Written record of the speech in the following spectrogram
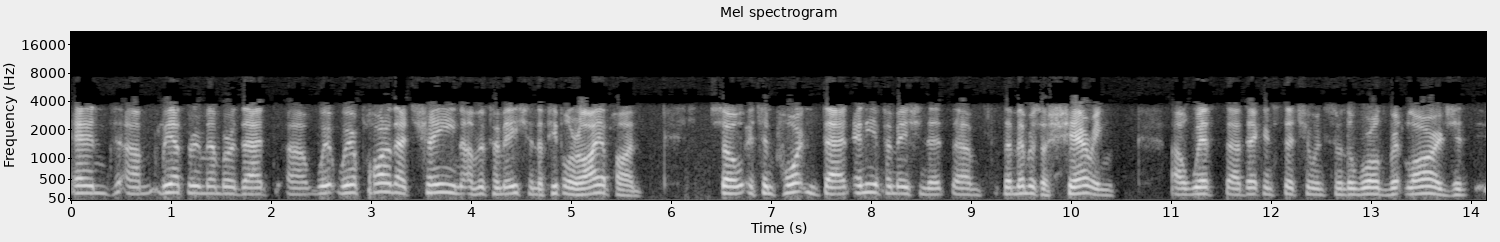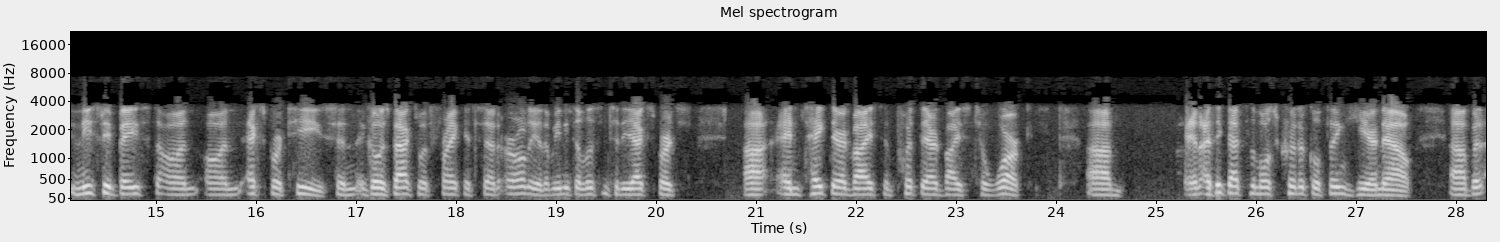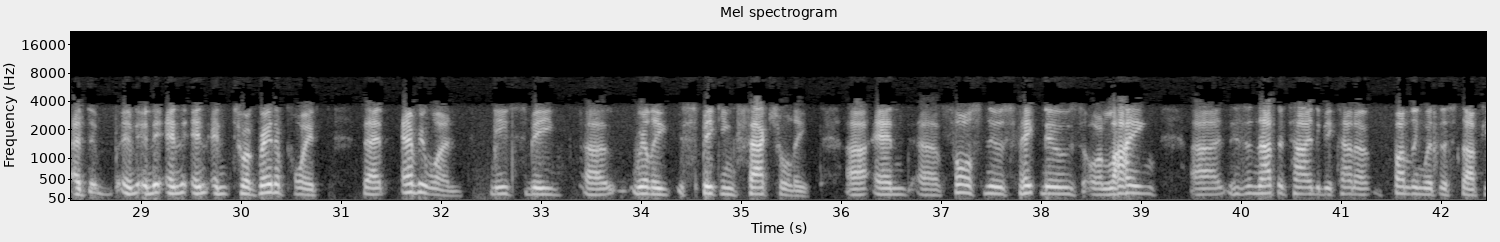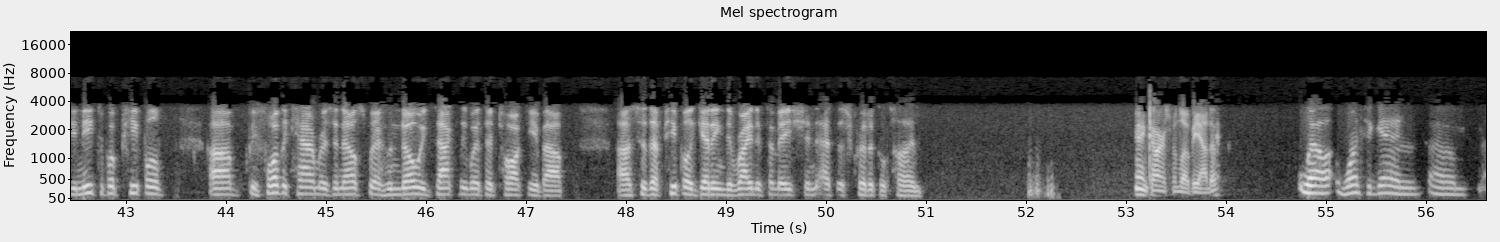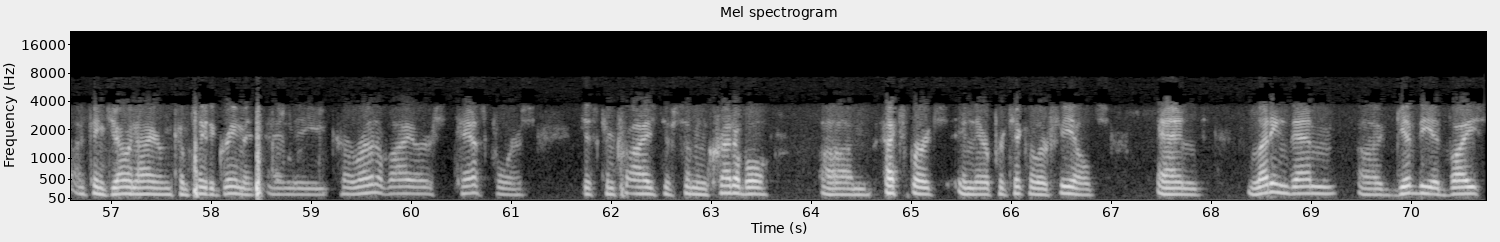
And um, we have to remember that uh, we're, part of that chain of information that people rely upon. So it's important that any information that uh, the members are sharing uh, with uh, their constituents and the world writ large, it, needs to be based on on expertise. And it goes back to what Frank had said earlier that we need to listen to the experts uh, and take their advice and put their advice to work. Um, and I think that's the most critical thing here now. Uh, but to a greater point, that everyone needs to be uh, really speaking factually. Uh, and false news, fake news, or lying, this is not the time to be kind of fuddling with this stuff. You need to put people before the cameras and elsewhere who know exactly what they're talking about, so that people are getting the right information at this critical time. And Congressman LoBiondo. Well, once again, um, I think Joe and I are in complete agreement, and the coronavirus task force is comprised of some incredible um, experts in their particular fields, and letting them uh, give the advice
